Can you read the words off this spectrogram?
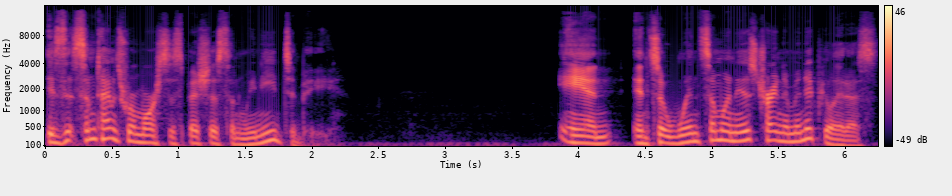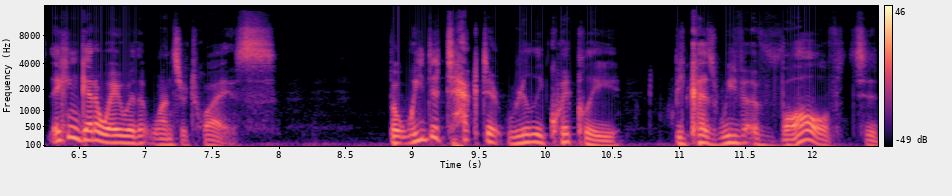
Is that sometimes we're more suspicious than we need to be. And and so when someone is trying to manipulate us, they can get away with it once or twice. But we detect it really quickly because we've evolved to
